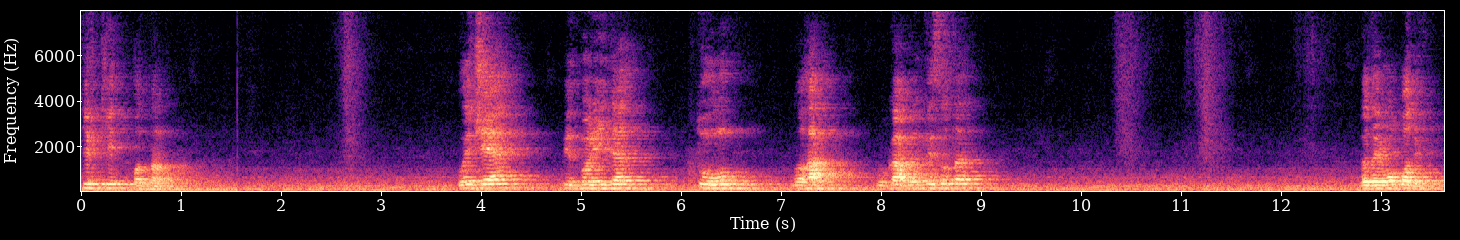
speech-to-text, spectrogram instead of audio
Тільки одна нога. Плече, підборіддя, тулуб, нога. Рука притиснута. Додаємо подих.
